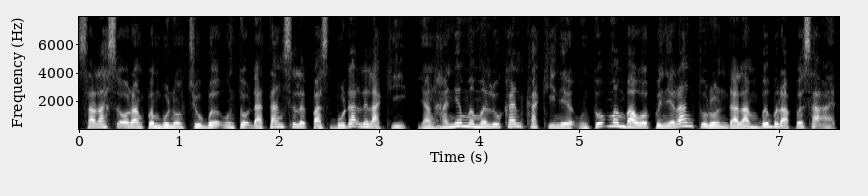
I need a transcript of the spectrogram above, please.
Salah seorang pembunuh cuba untuk datang selepas budak lelaki yang hanya memerlukan kakinya untuk membawa penyerang turun dalam beberapa saat.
